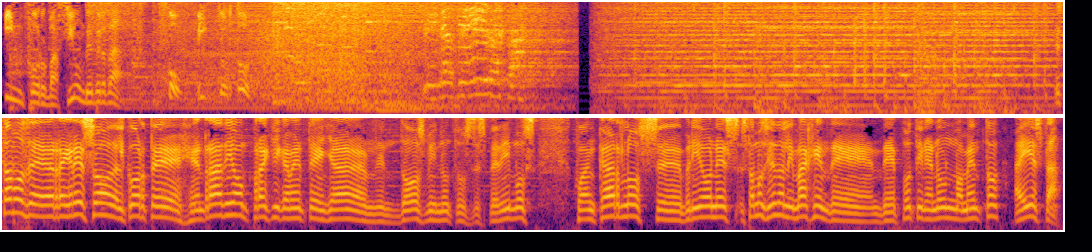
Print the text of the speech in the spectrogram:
información de verdad, con Víctor Toro. Estamos de regreso del corte en radio, prácticamente ya en dos minutos despedimos. Juan Carlos eh, Briones, estamos viendo la imagen de, Putin en un momento, ahí está.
